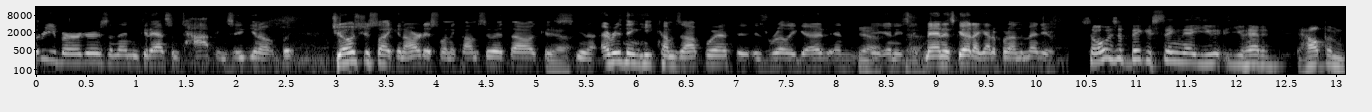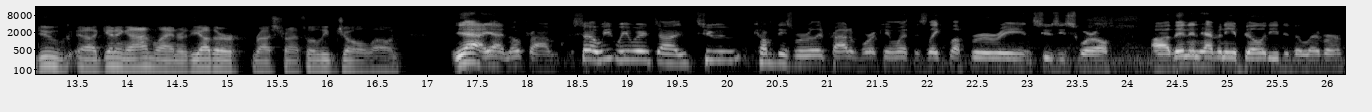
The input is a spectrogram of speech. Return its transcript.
three burgers, and then you could add some toppings, you know. But Joe's just like an artist when it comes to it, though, because you know everything he comes up with is really good, and Yeah, and he's yeah. like, man, it's good. I got to put on the menu. so, what was the biggest thing that you you had to help him do uh, getting online, or the other restaurants? We'll leave Joe alone. Yeah, yeah, no problem. So we we worked uh, two companies we're really proud of working with is Lake Bluff Brewery and Susy Swirl. Uh, they didn't have any ability to deliver.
